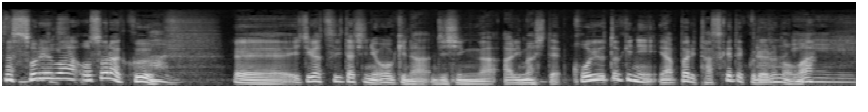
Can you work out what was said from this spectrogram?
そそれはおそらく、はい、えー、1月1日に大きな地震がありましてこういう時にやっぱり助けてくれるのは、えー、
